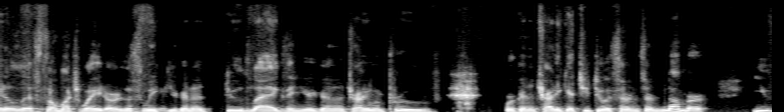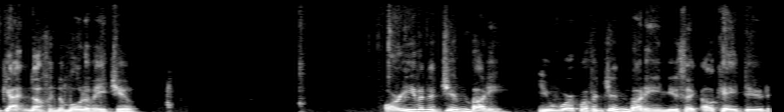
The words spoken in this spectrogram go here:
to lift so much weight, or this week, you're going to do legs and you're going to try to improve. We're going to try to get you to a certain, certain number. You've got nothing to motivate you. Or even a gym buddy. You work with a gym buddy and you say, okay, dude,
